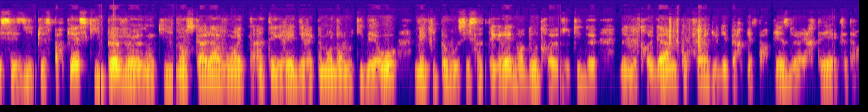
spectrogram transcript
saisies pièce par pièce qui peuvent, euh, donc qui dans ce cas-là, vont être intégrées directement dans l'outil BAO, mais qui peuvent aussi s'intégrer dans d'autres outils de, notre gamme pour faire du départ pièce par pièce, de l'ART, etc.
